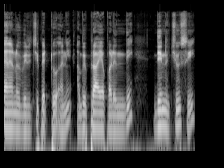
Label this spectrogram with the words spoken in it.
తనను విడిచిపెట్టు అని అభిప్రాయపడింది. దీన్ని చూసి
